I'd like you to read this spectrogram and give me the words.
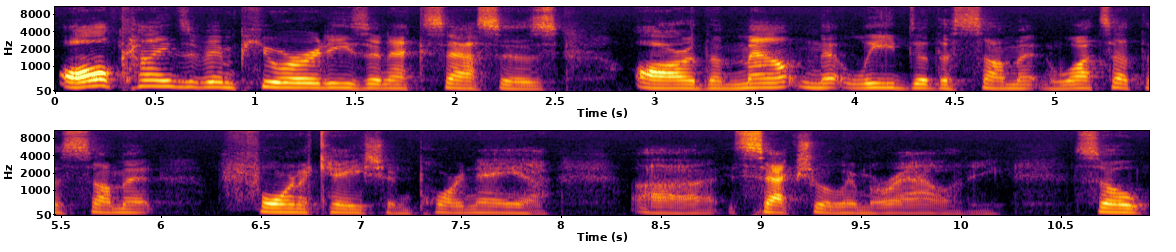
all kinds of impurities and excesses are the mountain that lead to the summit. And what's at the summit? Fornication, porneia, uh, sexual immorality. So,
